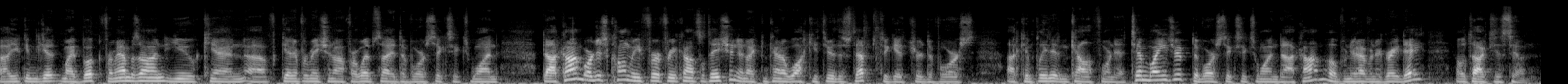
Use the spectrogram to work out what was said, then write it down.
Uh, you can get my book from Amazon. You can uh, get information off our website, divorce661.com, or just call me for a free consultation and I can kind of walk you through the steps to get your divorce uh, completed in California. Tim Blankenship, divorce661.com. Hoping you're having a great day, and we'll talk to you soon.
